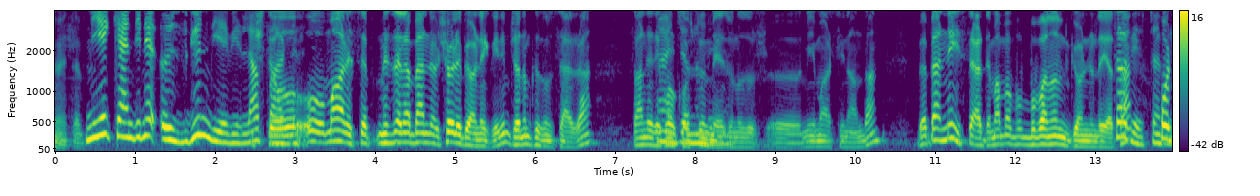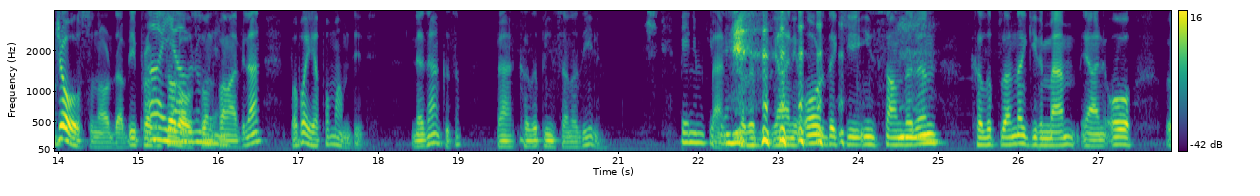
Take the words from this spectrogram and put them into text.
Evet, evet. Niye kendine özgün diye bir laf işte vardır. O, o maalesef mesela ben şöyle bir örnek vereyim. Canım kızım Serra. Sahne dekor kostüm mezunudur e, Mimar Sinan'dan. Ve ben ne isterdim ama bu babanın gönlünde yatan tabii, tabii. hoca olsun orada bir profesör Ay, olsun benim. falan filan. Baba yapamam dedi. Neden kızım? Ben kalıp insanı değilim. İşte benim gibi. Ben kalıp yani oradaki insanların kalıplarına girmem yani o e,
